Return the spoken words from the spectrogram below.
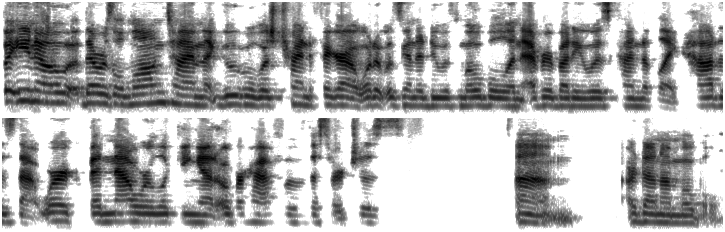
but you know, there was a long time that Google was trying to figure out what it was going to do with mobile, and everybody was kind of like, "How does that work?" But now we're looking at over half of the searches um, are done on mobile.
